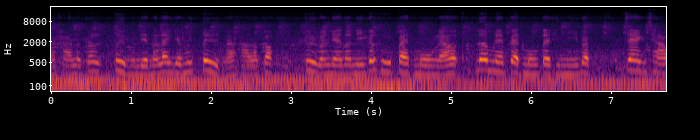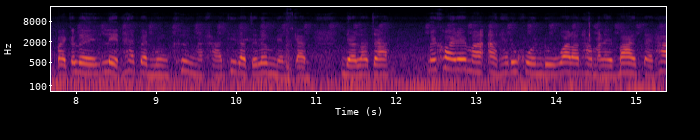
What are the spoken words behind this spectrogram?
นะคะ แล้วก็ตื่นมาเรียนตอนแรกยังไม่ตื่นนะคะ แล้วก็ตื่นมาเรียนตอนนี้ก็คือ8โมงแล้วเริ่มเรียน8โมงแต่ทีนี้แบบ แจ้งช้าไปก็เลยเลทให้8โมงครึ่งนะคะ ที่เราจะเริ่มเรียนกัน เดี๋ยวเราจะไม่ค่อยได้มาอ่านให้ทุกคนดูว่าเราทำอะไรบ้างแต่ถ้า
